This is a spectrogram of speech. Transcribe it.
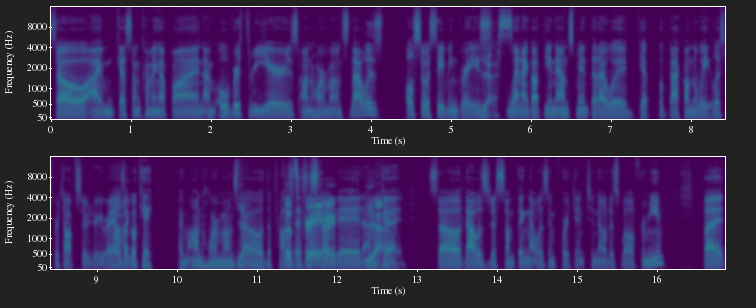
So I'm guess I'm coming up on I'm over three years on hormones. So that was also a saving grace Yes. when I got the announcement that I would get put back on the wait list for top surgery, right? I was Ah. like, okay, I'm on hormones Yeah, though. The process has started. I'm Yeah. good. So that was just something that was important to note as well for me. But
